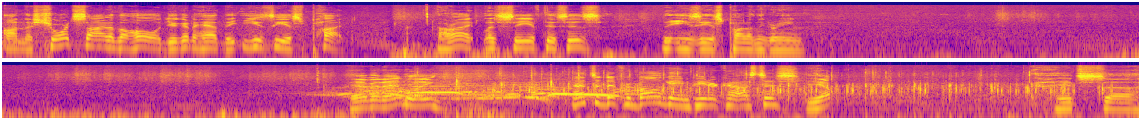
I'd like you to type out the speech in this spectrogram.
on the short side of the hole, you're going to have the easiest putt. All right, let's see if this is the easiest putt on the green. Evidently. That's a different ball game, Peter Kostis. Yep. It's uh,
